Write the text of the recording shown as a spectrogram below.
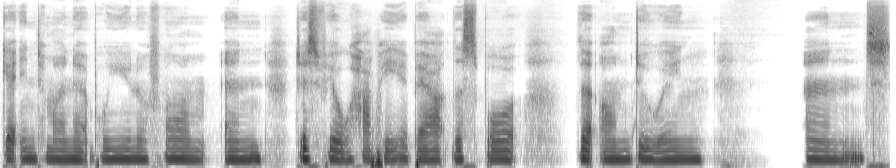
get into my netball uniform and just feel happy about the sport that I'm doing. And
